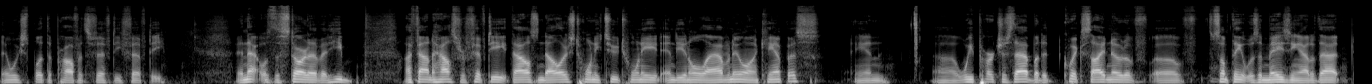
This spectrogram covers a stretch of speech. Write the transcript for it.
and we split the profits 50 50? And that was the start of it. He, I found a house for $58,000, 2228 Indianola Avenue on campus. And uh, we purchased that, but a quick side note of, of something that was amazing out of that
